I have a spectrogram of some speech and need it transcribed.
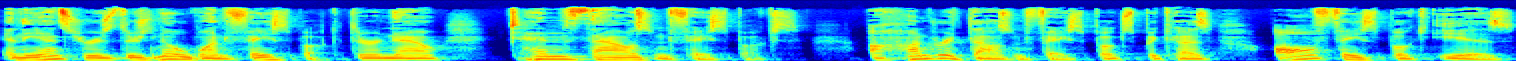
And the answer is there's no one Facebook. There are now 10,000 Facebooks, 100,000 Facebooks, because all Facebook is,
